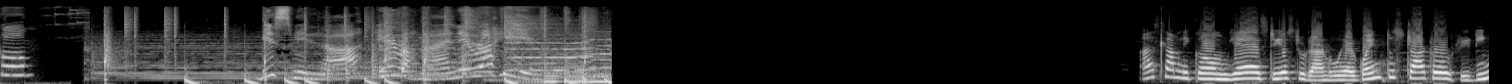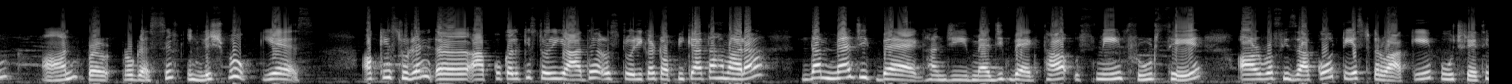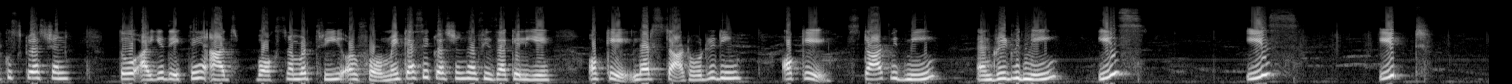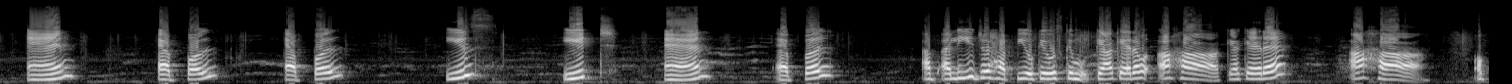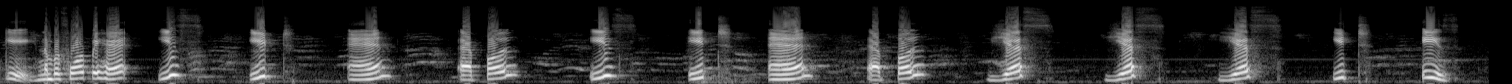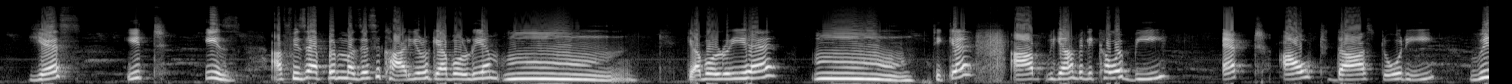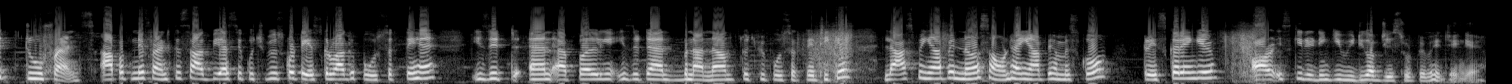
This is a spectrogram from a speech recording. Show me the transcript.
Assalamualaikum. Bismillahirrahmanirrahim. Assalamualaikum. Yes, dear student, we are going to start our reading on pro progressive English book. Yes. Okay student आपको कल की story याद है और story का topic क्या था हमारा द मैजिक बैग हाँ जी मैजिक बैग था उसमें फ्रूट्स थे और वो फिज़ा को टेस्ट करवा के पूछ रहे थे कुछ क्वेश्चन तो आइए देखते हैं आज बॉक्स नंबर थ्री और फोर में कैसे क्वेश्चन हैं फिज़ा के लिए. Okay let start our reading okay start with me and read with me is is it an apple apple is it an apple अब अली जो हैप्पी होके उसके क्या कह रहा है? आहा क्या कह रहा है? आहा। ओके नंबर फोर पे है is it an apple is it an apple yes yes yes it is yes it is आप फिजा एप्पल मज़े से खा रही है और क्या बोल रही है? Mm, क्या बोल रही है? ठीक है? आप यहाँ पे लिखा हुआ है b act out the story with two friends आप अपने फ्रेंड्स के साथ भी ऐसे कुछ भी उसको टेस्ट करवा के पूछ सकते हैं। Is it an apple is it an banana कुछ भी पूछ सकते हैं, ठीक है? लास्ट पे यहाँ पे न साउंड है, यहाँ पे हम इसको ट्रेस करेंगे और इसकी रीडिंग की वीडियो आप जी सूट पर भेजेंगे।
